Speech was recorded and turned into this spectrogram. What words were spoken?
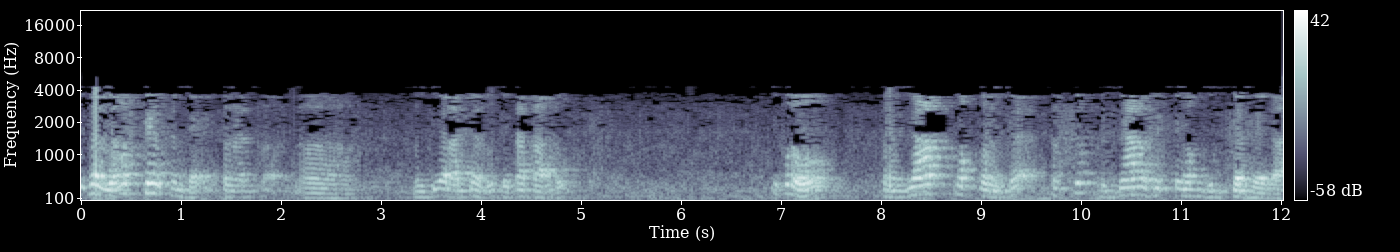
ఇక్కడ వ్యవస్థ ఏంటంటే మంచిగా రాశారు టీకాకారులు ఇప్పుడు ప్రజ్ఞాత్మక ప్రజ్ఞాన శక్తి బుద్ధిగా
